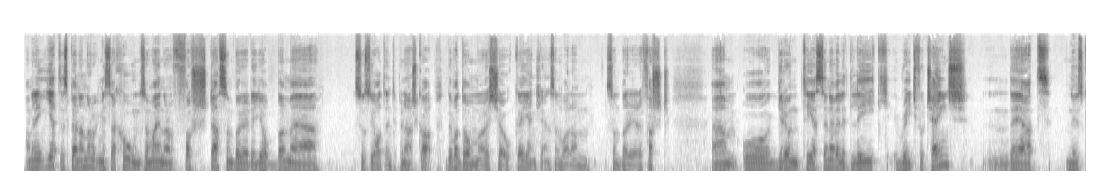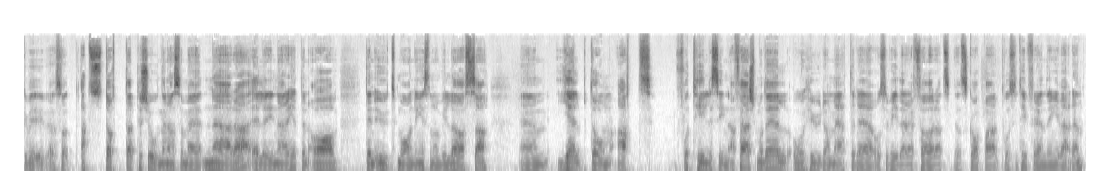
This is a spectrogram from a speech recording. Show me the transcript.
Ja, men en jättespännande organisation som var en av de första som började jobba med socialt entreprenörskap. Det var de och Ashoka egentligen som var de som började först. Um, och grundtesen är väldigt lik Reach for Change. Det är att nu ska vi, alltså att, att stötta personerna som är nära eller i närheten av den utmaningen som de vill lösa. Um, hjälp dem att få till sin affärsmodell och hur de mäter det och så vidare för att, att skapa positiv förändring i världen.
